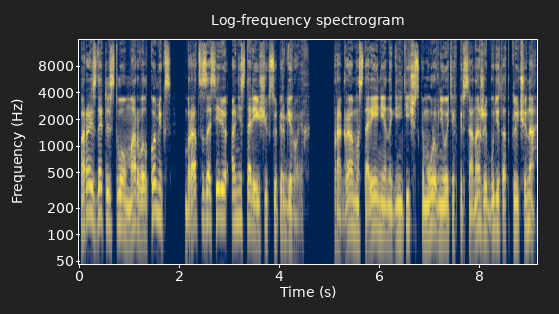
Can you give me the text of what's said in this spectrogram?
Пора издательству Marvel Comics браться за серию о нестареющих супергероях. Программа старения на генетическом уровне у этих персонажей будет отключена.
